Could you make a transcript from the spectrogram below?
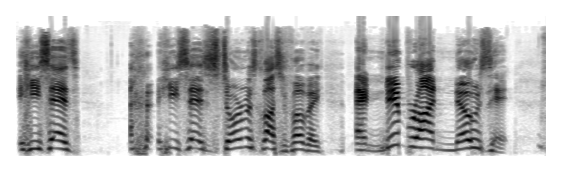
He says he says Storm is claustrophobic and Nimrod knows it.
